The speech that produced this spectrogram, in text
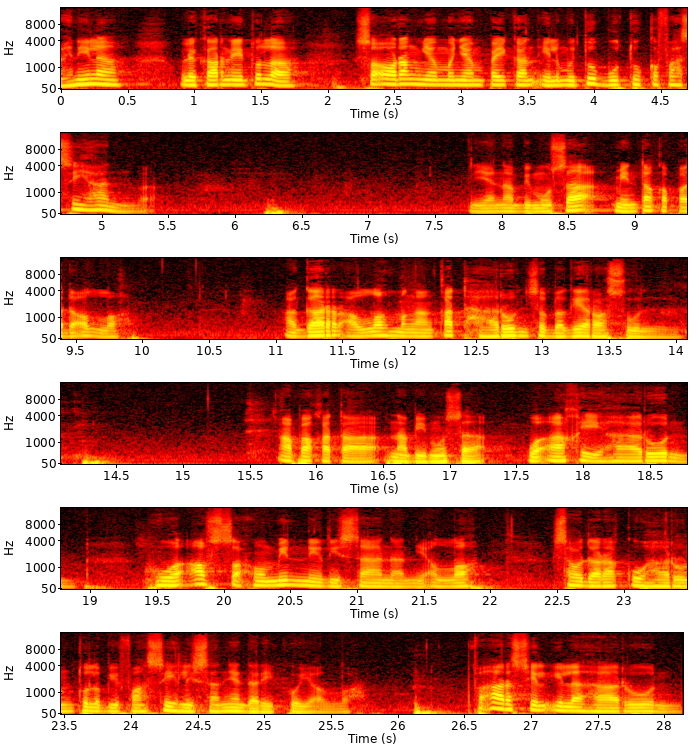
Nah inilah, oleh karena itulah seorang yang menyampaikan ilmu itu butuh kefasihan. Pak. Ya Nabi Musa minta kepada Allah agar Allah mengangkat Harun sebagai rasul. Apa kata Nabi Musa? Wa akhi Harun huwa afsahu minni lisanan ya Allah. Saudaraku Harun itu lebih fasih lisannya dariku ya Allah. Fa arsil ila Harun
